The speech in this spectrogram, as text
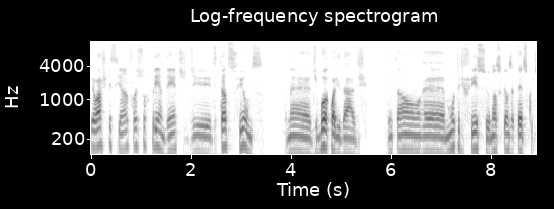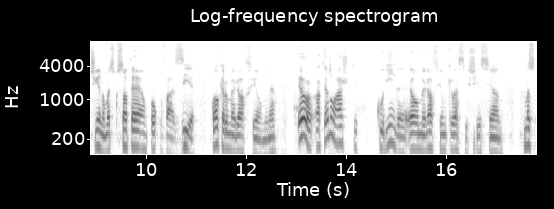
eu acho que esse ano foi surpreendente de, de tantos filmes né, de boa qualidade. Então, é muito difícil. Nós ficamos até discutindo, uma discussão até um pouco vazia, qual que era o melhor filme, né? Eu até não acho que Coringa é o melhor filme que eu assisti esse ano, mas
